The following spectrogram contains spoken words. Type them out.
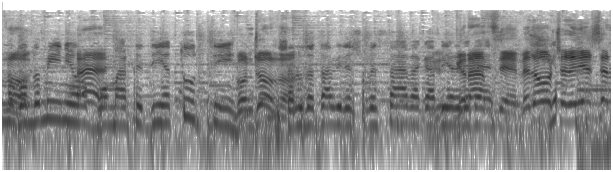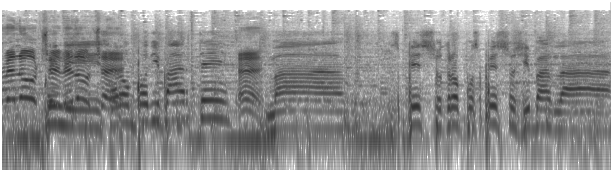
buongiorno, condominio, Eh. buon martedì a tutti. Buongiorno. Un saluto a Davide Superstar, Gabriele Grazie, veloce, devi essere veloce, Quindi veloce. sarò un po' di parte, Eh. ma spesso, troppo spesso si parla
